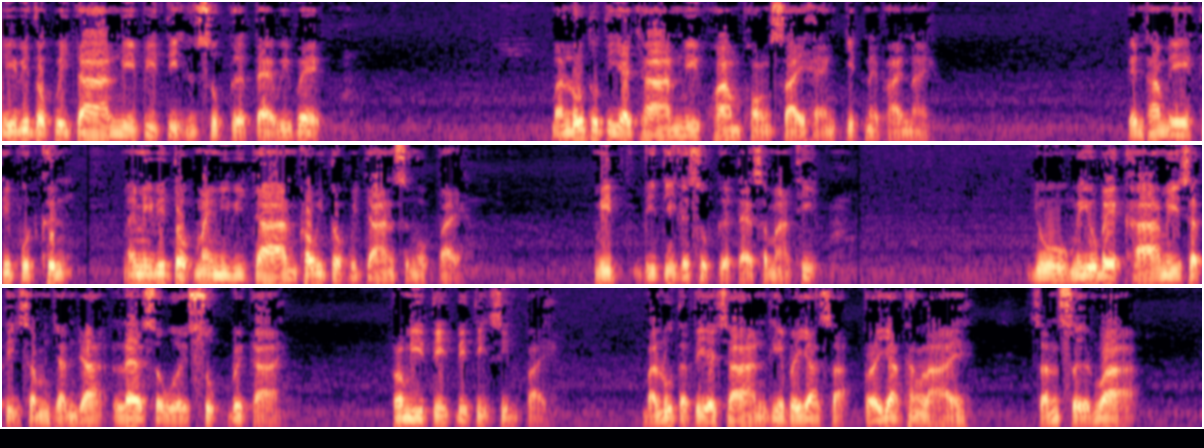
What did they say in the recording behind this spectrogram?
มีวิตกวิจารมีปีติสุขเกิดแต่วิเวก บรรลุทุติยฌานมีความผ่องใสแห่งจิตในภายใน เป็นธรรมเอกที่ผุดขึ้น ไม่มีวิตกไม่มีวิจารเพราะวิตกวิจารสงบไป มีปิติและสุขเกิดแต่สมาธิ อยู่มีอุเบกขามีสติสัมจัญญะและเสวยสุขด้วยกาย เพราะมีติปิติสิ้นไป บรรลุตติยฌานที่ประยะสะประยะทั้งหลาย สรรเสริญว่า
